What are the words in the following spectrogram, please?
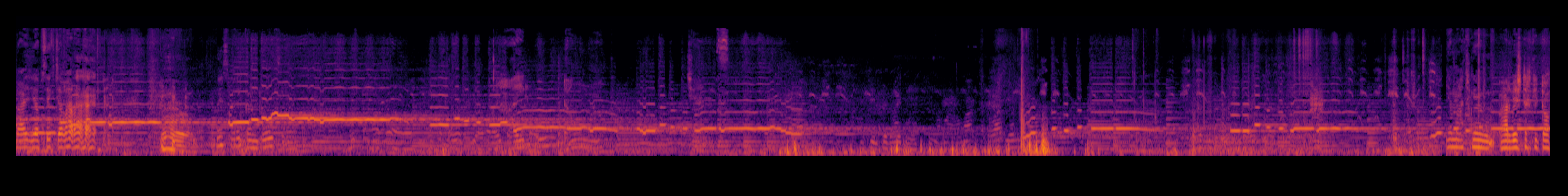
Guys अब से चला रहा है। मैं सारे कंट्रोल से हाई डाउन चेंज ये चुके हैं हार्वेस्टर की टॉप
